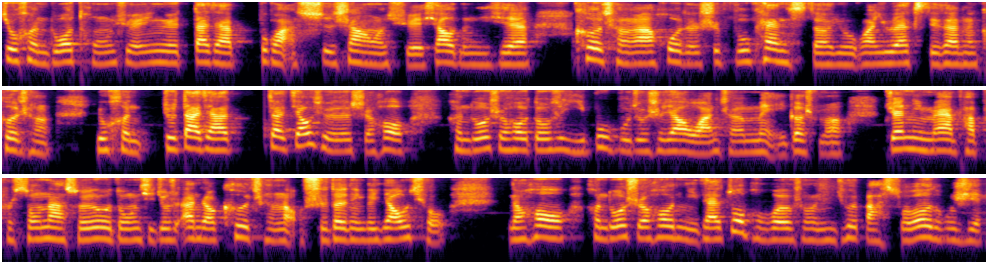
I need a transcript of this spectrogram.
就很多同学，因为大家不管是上了学校的那些课程啊，或者是 bookends 的有关 UX design 的课程，有很就大家。在教学的时候，很多时候都是一步步，就是要完成每一个什么 journey map、persona，所有东西就是按照课程老师的那个要求。然后很多时候你在做婆婆的时候，你就会把所有东西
